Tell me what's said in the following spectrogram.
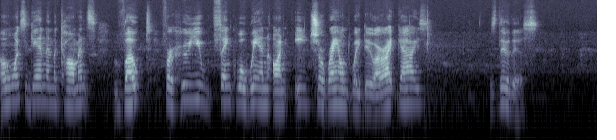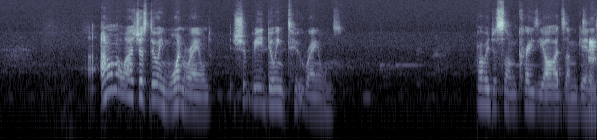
Oh, once again in the comments, vote for who you think will win on each round we do. All right, guys? Let's do this. I- don't know why it's just doing one round. It should be doing two rounds. Probably just some crazy odds I'm getting.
